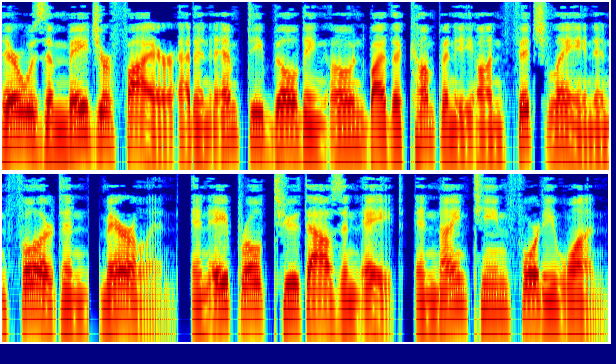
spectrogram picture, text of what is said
There was a major fire at an empty building owned by the company on Fitch Lane in Fullerton, Maryland, in April 2008. In 1941,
